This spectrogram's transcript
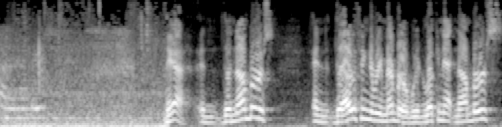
on the numbers. Yeah, and the numbers, and the other thing to remember, we're looking at numbers.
